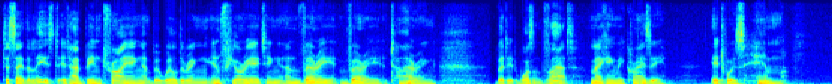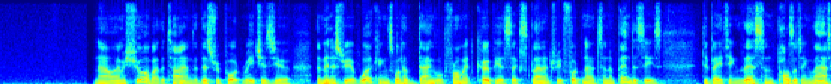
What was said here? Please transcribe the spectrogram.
to say the least. It had been trying, bewildering, infuriating, and very, very tiring. But it wasn't that making me crazy. It was him. Now, I'm sure by the time that this report reaches you, the Ministry of Workings will have dangled from it copious explanatory footnotes and appendices, debating this and positing that,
